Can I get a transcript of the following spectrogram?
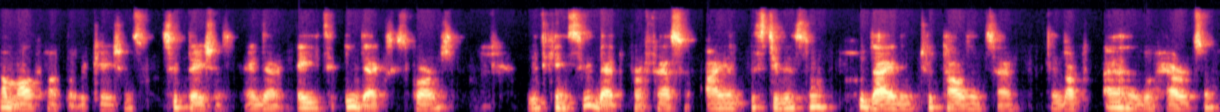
amount of publications, citations, and their eight index scores, we can see that Professor Ian Stevenson, who died in 2007, and Dr. Erlendur Haraldsson,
